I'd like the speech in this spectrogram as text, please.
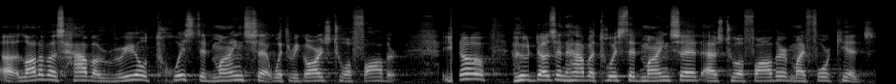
a lot of us have a real twisted mindset with regards to a father. You know who doesn't have a twisted mindset as to a father? My four kids.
